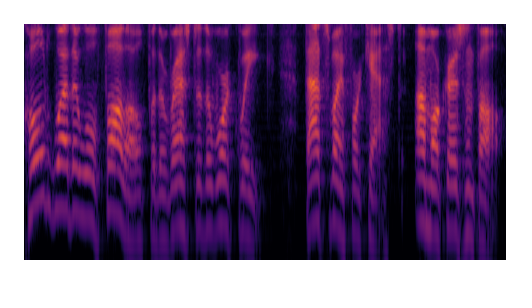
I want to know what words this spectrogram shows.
Cold weather will follow for the rest of the work week. That's my forecast. I'm Mark Rosenthal.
